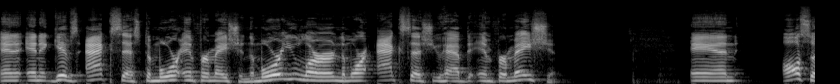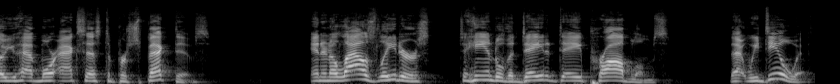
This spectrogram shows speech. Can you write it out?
And, and it gives access to more information. The more you learn, the more access you have to information. And also, you have more access to perspectives and it allows leaders to handle the day to day problems that we deal with.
